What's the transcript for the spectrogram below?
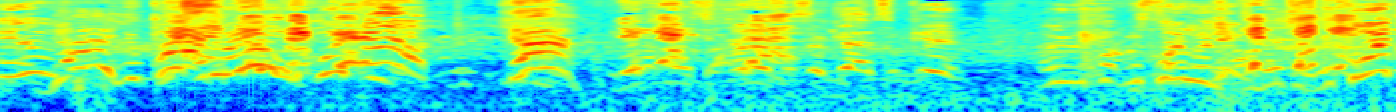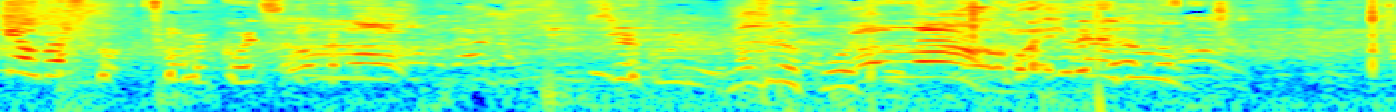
you. Yeah, you Yeah, passed to you me. picked it up. Yeah. You can't do that. It's okay, it's okay. Record me. You can kick it. Record me, Alberto. Don't record someone. Allah! Just record me. I'm not gonna record you. Allah! What are you gonna do? I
